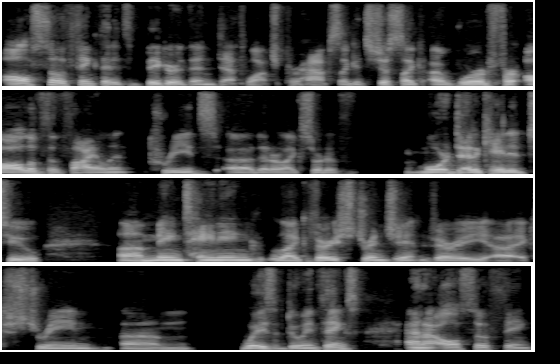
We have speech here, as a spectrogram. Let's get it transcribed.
also think that it's bigger than Death Watch, perhaps. Like it's just like a word for all of the violent creeds uh, that are like sort of more dedicated to uh, maintaining like very stringent, very uh, extreme um, ways of doing things. And I also think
